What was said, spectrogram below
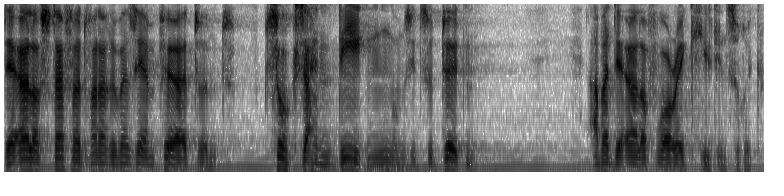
Der Earl of Stafford war darüber sehr empört und zog seinen Degen, um sie zu töten. Aber der Earl of Warwick hielt ihn zurück.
